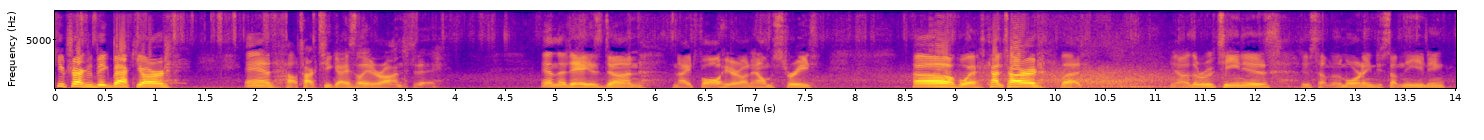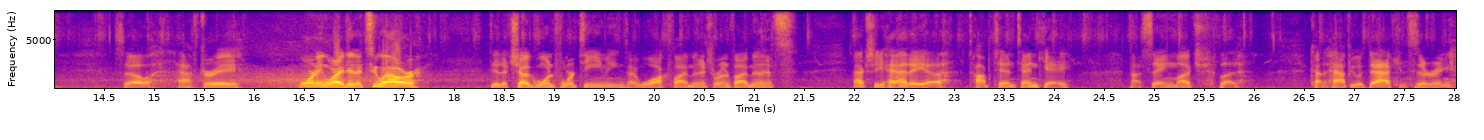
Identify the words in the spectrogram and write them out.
keep track of the big backyard, and I'll talk to you guys later on today. And the day is done. Nightfall here on Elm Street. Oh boy, I'm kind of tired, but you know, the routine is do something in the morning, do something in the evening. So after a morning where I did a two hour, did a chug 114, means I walk five minutes, run five minutes, actually had a uh, top 10 10K. Not saying much, but kind of happy with that considering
